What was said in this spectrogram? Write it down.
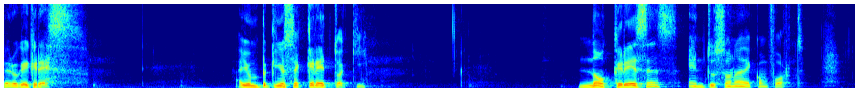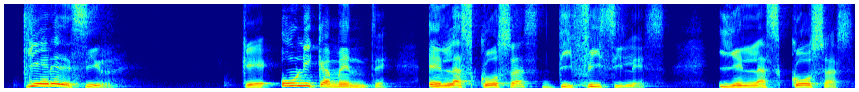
Pero ¿qué crees? Hay un pequeño secreto aquí. No creces en tu zona de confort. Quiere decir que únicamente en las cosas difíciles y en las cosas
